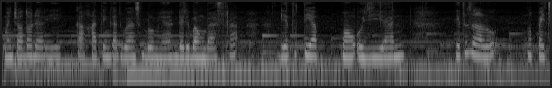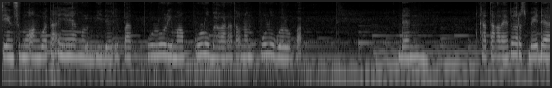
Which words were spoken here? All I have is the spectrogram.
mencontoh dari kakak tingkat gue yang sebelumnya dari Bang Basra. Dia tuh tiap mau ujian itu selalu ngepecein semua anggotanya yang lebih dari 40, 50 bahkan atau 60 gue lupa. Dan kata-katanya itu harus beda.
